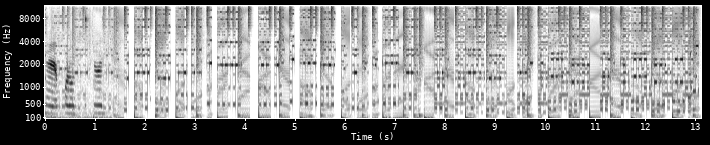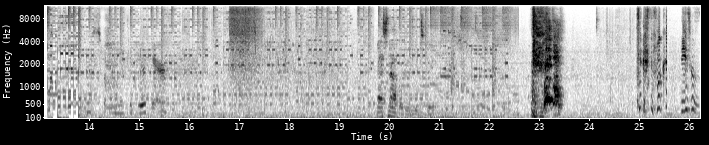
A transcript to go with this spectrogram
yeah, your portal disappeared. That's not what we need to do. what kind of was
